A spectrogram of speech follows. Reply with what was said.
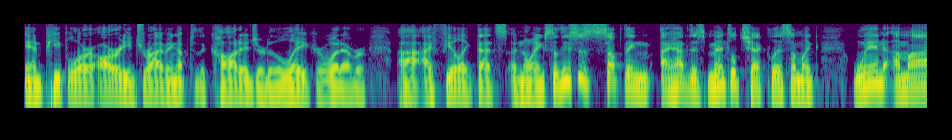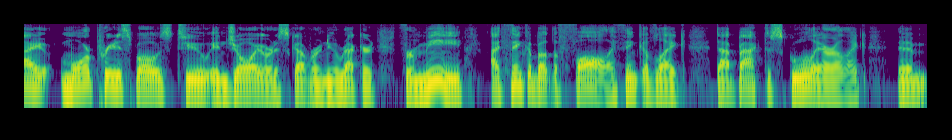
and people are already driving up to the cottage or to the lake or whatever, uh, I feel like that's annoying. So this is something I have this mental checklist. I'm like, when am I more predisposed to enjoy or discover a new record? For me, I think about the fall. I think of like that back to school era, like um,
